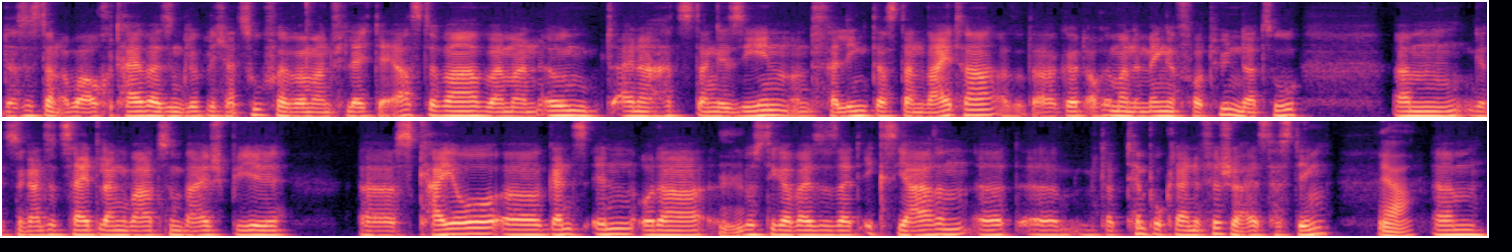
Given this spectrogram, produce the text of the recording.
das ist dann aber auch teilweise ein glücklicher Zufall, weil man vielleicht der Erste war, weil man irgendeiner hat es dann gesehen und verlinkt das dann weiter. Also da gehört auch immer eine Menge Fortune dazu. Ähm, jetzt eine ganze Zeit lang war zum Beispiel äh, Skyo äh, ganz in oder mhm. lustigerweise seit x Jahren, äh, äh, ich glaube Tempo kleine Fische heißt das Ding. Ja. Ähm,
